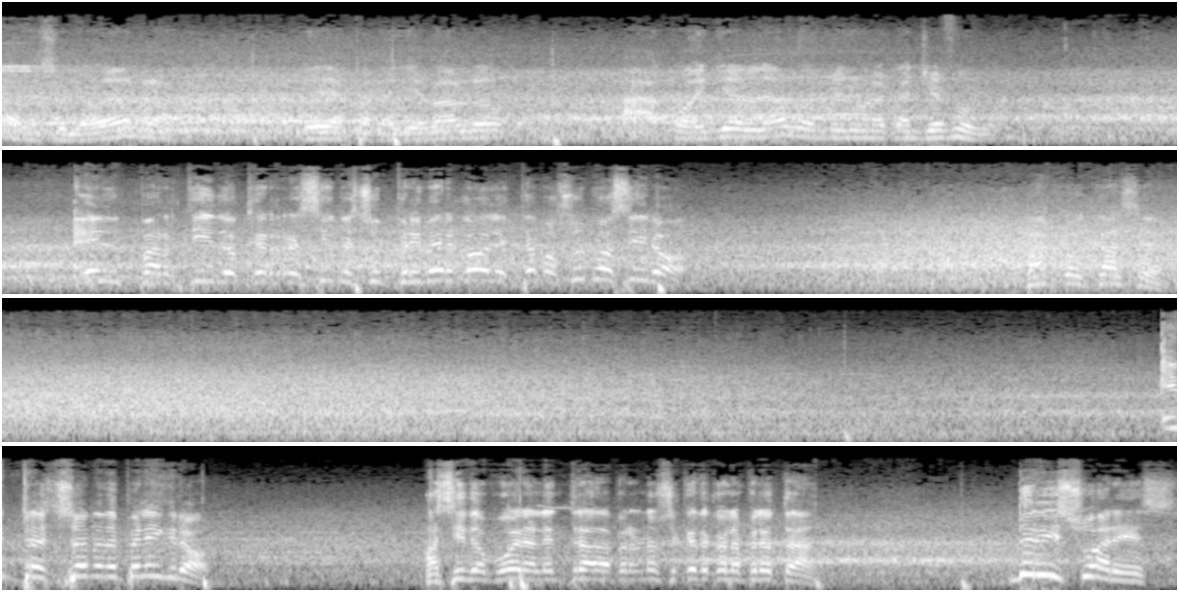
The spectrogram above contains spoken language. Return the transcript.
Ahora si lo erra, era para llevarlo a cualquier lado menos una cancha de fútbol. El partido que recibe su primer gol, estamos 1 a 0. Paco Alcácer. Entra en zona de peligro. Ha sido buena la entrada, pero no se queda con la pelota. Denis Suárez.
